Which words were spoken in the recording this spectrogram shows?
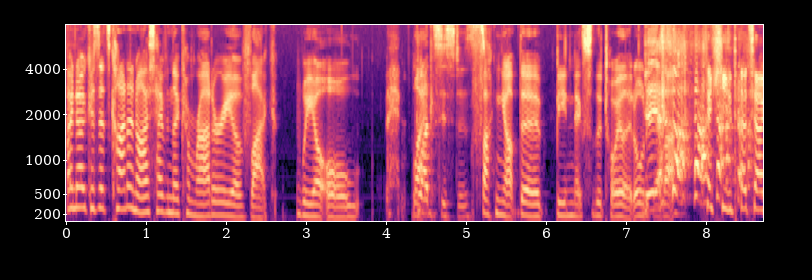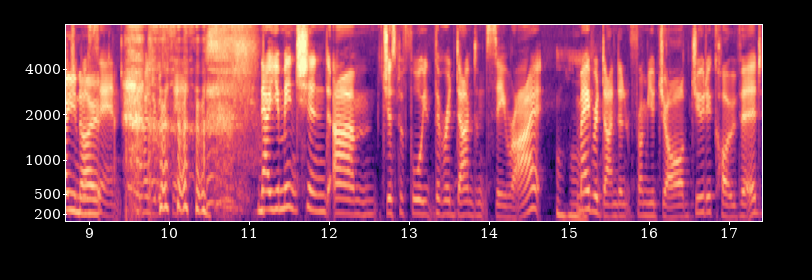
I know because it's kind of nice having the camaraderie of like we are all like Blood sisters. fucking up the bin next to the toilet all together. Like, you- That's how you know. 100%, 100%. now, you mentioned um, just before the redundancy, right? Mm-hmm. Made redundant from your job due to COVID.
